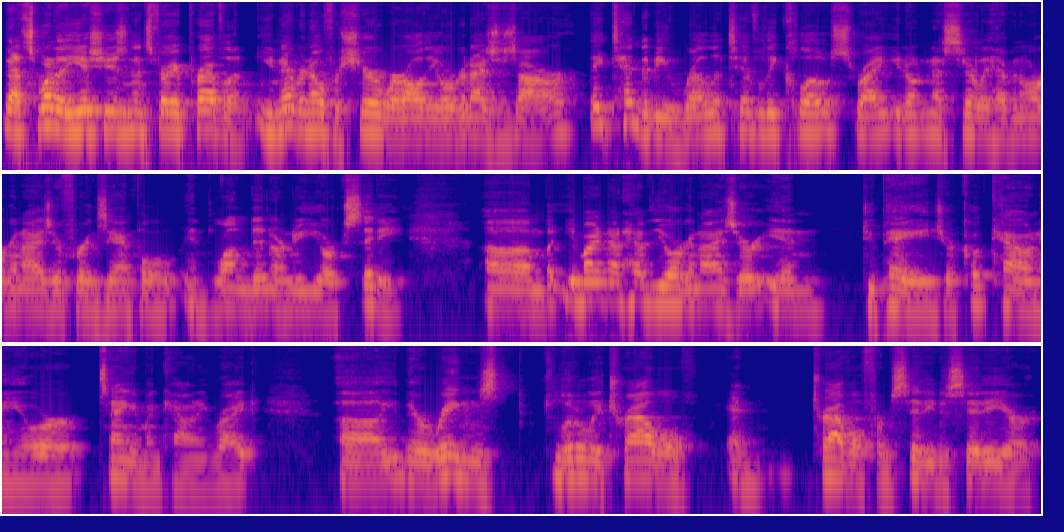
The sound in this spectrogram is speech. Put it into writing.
That's one of the issues, and it's very prevalent. You never know for sure where all the organizers are. They tend to be relatively close, right? You don't necessarily have an organizer, for example, in London or New York City, um, but you might not have the organizer in DuPage or Cook County or Sangamon County, right? Uh, their rings literally travel and travel from city to city or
